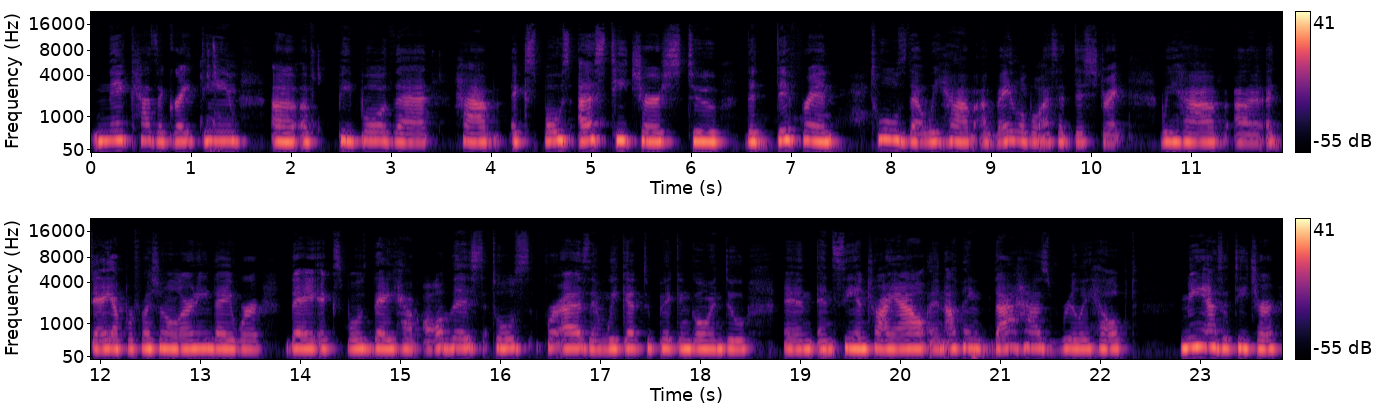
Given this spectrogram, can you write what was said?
Nick has a great team uh, of people that have exposed us teachers to the different tools that we have available as a district. We have a, a, day, a professional learning day where they expose, they have all these tools for us and we get to pick and go and do and, and see and try out. And I think that has really helped me as a teacher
